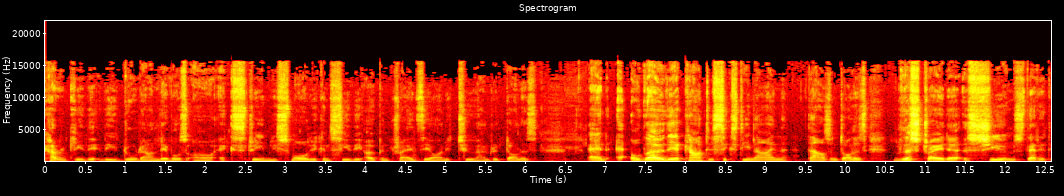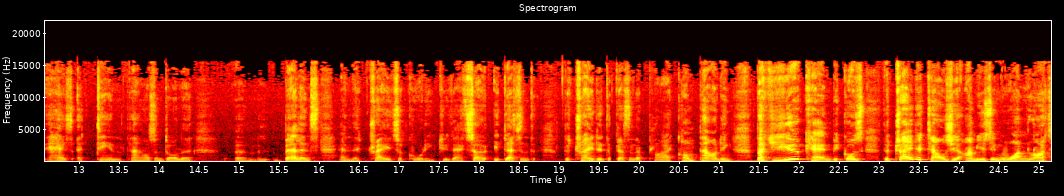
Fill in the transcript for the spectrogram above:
currently the, the drawdown levels are extremely small. You can see the open trades, they're only $200. And uh, although the account is 69 thousand dollars. This trader assumes that it has a ten thousand dollar um, balance and the trades according to that. So it doesn't, the trader doesn't apply compounding, but you can because the trader tells you I'm using one lot,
